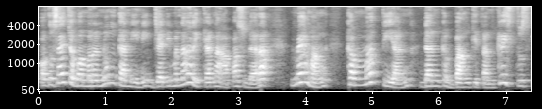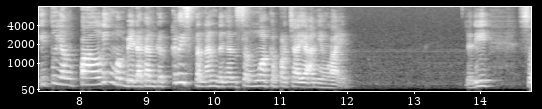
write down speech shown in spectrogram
Waktu saya coba merenungkan ini jadi menarik karena apa Saudara? Memang kematian dan kebangkitan Kristus itu yang paling membedakan kekristenan dengan semua kepercayaan yang lain. Jadi, se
